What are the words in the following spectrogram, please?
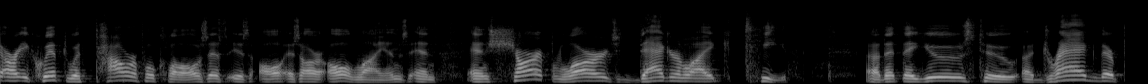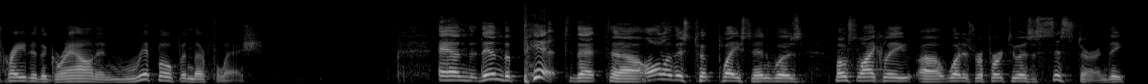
are equipped with powerful claws, as, is all, as are all lions, and, and sharp, large, dagger like teeth uh, that they use to uh, drag their prey to the ground and rip open their flesh. And then the pit that uh, all of this took place in was most likely uh, what is referred to as a cistern. The,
